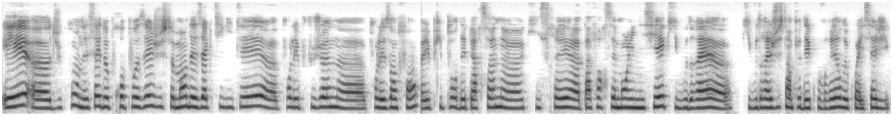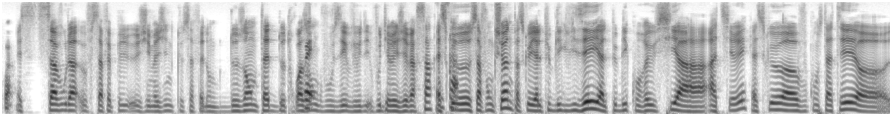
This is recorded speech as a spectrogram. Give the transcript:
et euh, du coup on essaye de proposer justement des activités euh, pour les plus jeunes, euh, pour les enfants et puis pour des personnes euh, qui seraient euh, pas forcément initiées, qui voudraient euh, qui voudraient juste un peu découvrir de quoi il s'agit quoi. Et ça vous ça fait plus, j'imagine que ça fait donc deux ans, peut-être deux, trois Ouais. ans que vous vous, vous dirigez vers ça. Est-ce que ça fonctionne? Parce qu'il y a le public visé, il y a le public qu'on réussit à attirer. Est-ce que euh, vous constatez euh,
